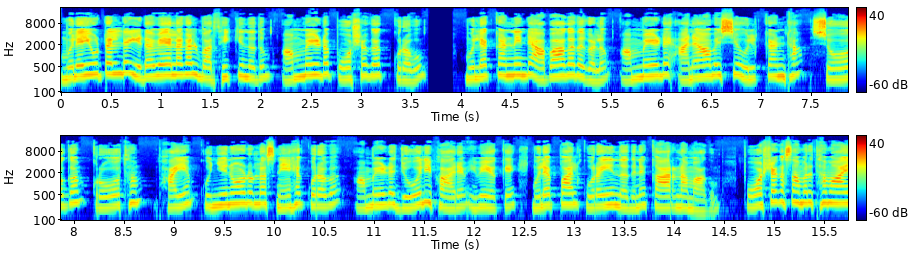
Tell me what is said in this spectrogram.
മുലയൂട്ടലിന്റെ ഇടവേളകൾ വർദ്ധിക്കുന്നതും അമ്മയുടെ പോഷകക്കുറവും മുലക്കണ്ണിന്റെ അപാകതകളും അമ്മയുടെ അനാവശ്യ ഉത്കണ്ഠ ശോകം ക്രോധം ഭയം കുഞ്ഞിനോടുള്ള സ്നേഹക്കുറവ് അമ്മയുടെ ജോലിഭാരം ഇവയൊക്കെ മുലപ്പാൽ കുറയുന്നതിന് കാരണമാകും. പോഷകസമൃദ്ധമായ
